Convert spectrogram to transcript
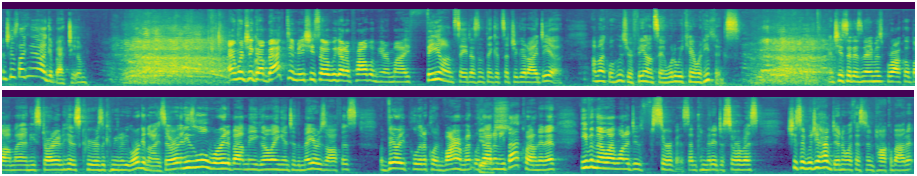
And she's like, yeah, I'll get back to you. and when she got back to me, she said, We got a problem here. My fiance doesn't think it's such a good idea. I'm like, Well, who's your fiance and what do we care what he thinks? and she said, His name is Barack Obama and he started his career as a community organizer. And he's a little worried about me going into the mayor's office, a very political environment without Yes. any background in it, even though I want to do service. I'm committed to service. She said, Would you have dinner with us and talk about it?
